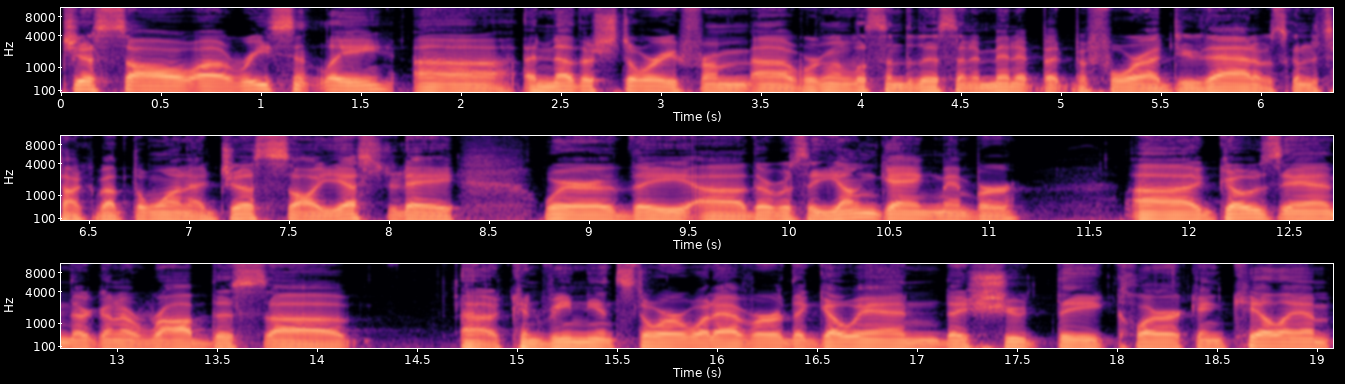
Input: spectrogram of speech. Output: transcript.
just saw uh, recently uh, another story from. We're going to listen to this in a minute, but before I do that, I was going to talk about the one I just saw yesterday, where the there was a young gang member goes in. They're going to rob this. Uh, convenience store or whatever. They go in, they shoot the clerk and kill him.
